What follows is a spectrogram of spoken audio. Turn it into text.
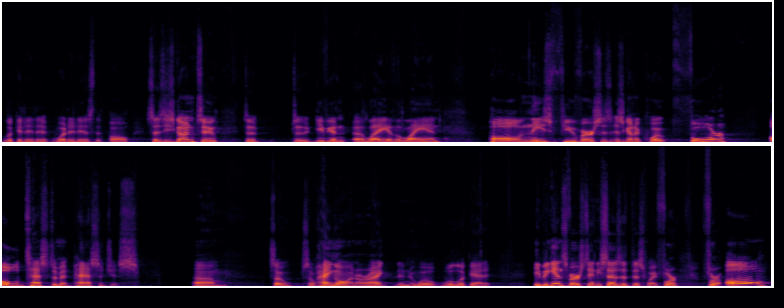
look at it, what it is that Paul says. He's going to, to, to give you a lay of the land. Paul, in these few verses, is going to quote four Old Testament passages. Um, so, so hang on, all right? And we'll, we'll look at it. He begins verse 10. He says it this way For, for all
